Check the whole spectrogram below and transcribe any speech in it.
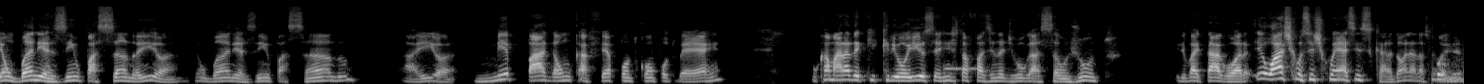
tem um bannerzinho passando aí, ó. Tem um bannerzinho passando. Aí, ó. mepagaumcafé.com.br. O camarada que criou isso, a gente está fazendo a divulgação junto. Ele vai estar tá agora. Eu acho que vocês conhecem esse cara. Dá uma olhada só. E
